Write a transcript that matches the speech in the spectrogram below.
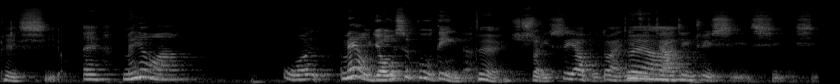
可以洗哦。哎，没有啊，我没有油是固定的，对，水是要不断一直加进去洗洗洗。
